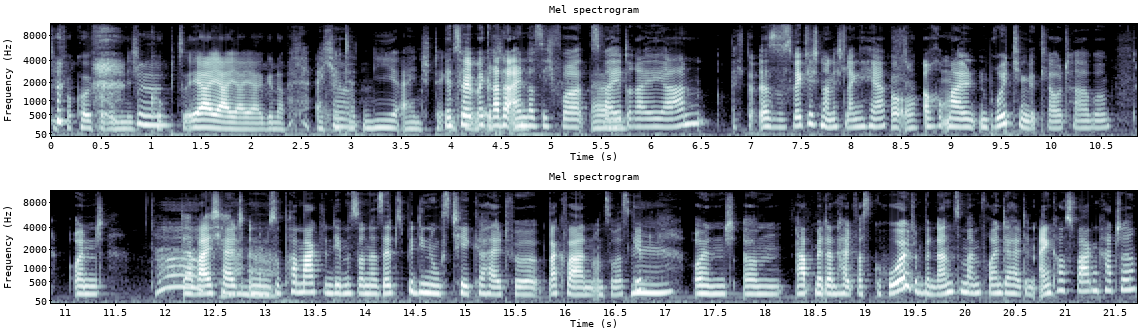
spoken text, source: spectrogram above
die Verkäuferin nicht guckt. So, ja, ja, ja, ja, genau. Ich hätte das nie einstecken Jetzt fällt mir gerade ein, dass ich vor zwei, Ähm. drei Jahren, ich, also es ist wirklich noch nicht lange her, Oh, oh. auch mal ein Brötchen geklaut habe. Und da war ich halt in einem Supermarkt, in dem es so eine Selbstbedienungstheke halt für Backwaren und sowas gibt. Mhm. Und ähm, habe mir dann halt was geholt und bin dann zu meinem Freund, der halt den Einkaufswagen hatte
